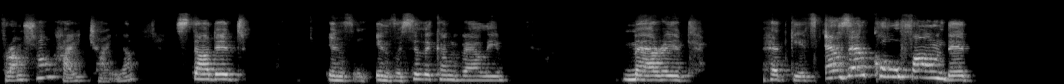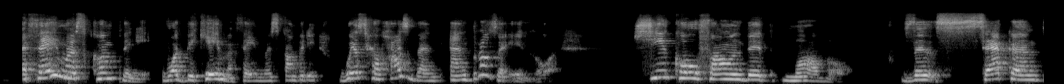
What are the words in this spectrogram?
from Shanghai, China, studied in, in the Silicon Valley, married, had kids, and then co-founded a famous company, what became a famous company, with her husband and brother-in-law. She co-founded Marvell, the second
